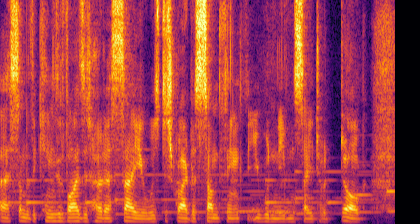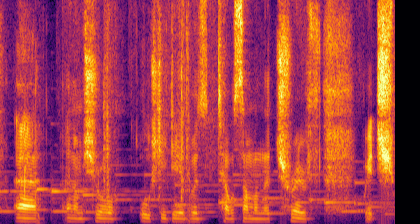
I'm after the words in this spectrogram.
uh, some of the king's advisors heard her say was described as something that you wouldn't even say to a dog. Uh, and I'm sure all she did was tell someone the truth, which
